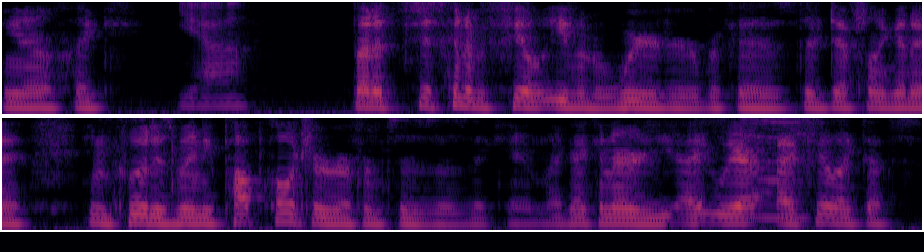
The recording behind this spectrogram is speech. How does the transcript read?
You know, like Yeah. but it's just going to feel even weirder because they're definitely going to include as many pop culture references as they can. Like I can already, I we are, I feel like that's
